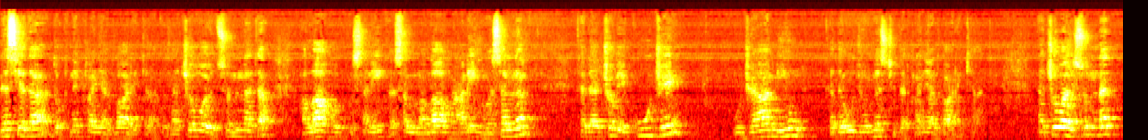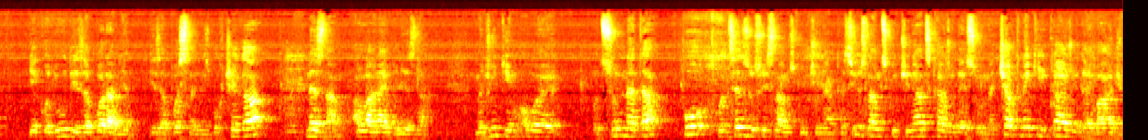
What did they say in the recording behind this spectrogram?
ne sjeda dok ne klanja dva rekata. Znači ovo je od sunnata Allahu poslanika sallallahu alaihi wa sallam kada čovjek uđe u džamiju, kada uđe u mjesto da klanja dva rekata. Znači ovaj sunnat je kod ljudi zaboravljen i zaposlen. Zbog čega? Ne znam. Allah najbolje zna. Međutim, ovo je od sunnata po konsenzusu islamskih učenjaka. Svi islamski učenjaci kažu da je sunnat. Čak neki kažu da je vađu.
